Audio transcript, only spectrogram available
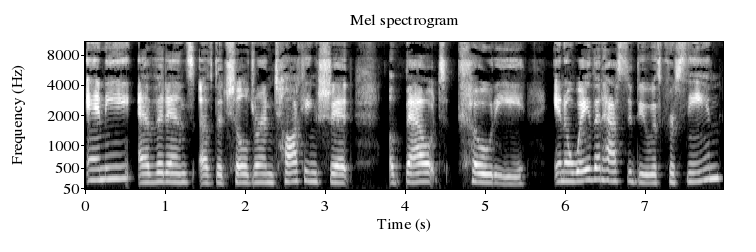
any evidence of the children talking shit about Kody in a way that has to do with Christine?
